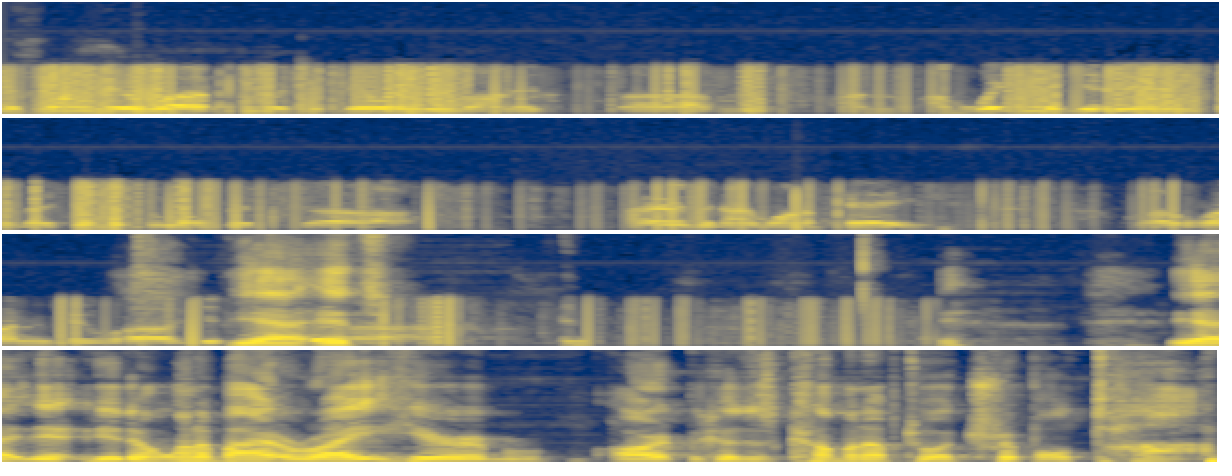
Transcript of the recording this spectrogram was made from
just wanted to uh, see what your feeling is on it. Um, I'm I'm waiting to get in because I think it's a little bit uh, higher than I want to pay. I wanted to uh, get. Yeah, it's- Uh, Yeah, you, you don't want to buy it right here, Art, because it's coming up to a triple top.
